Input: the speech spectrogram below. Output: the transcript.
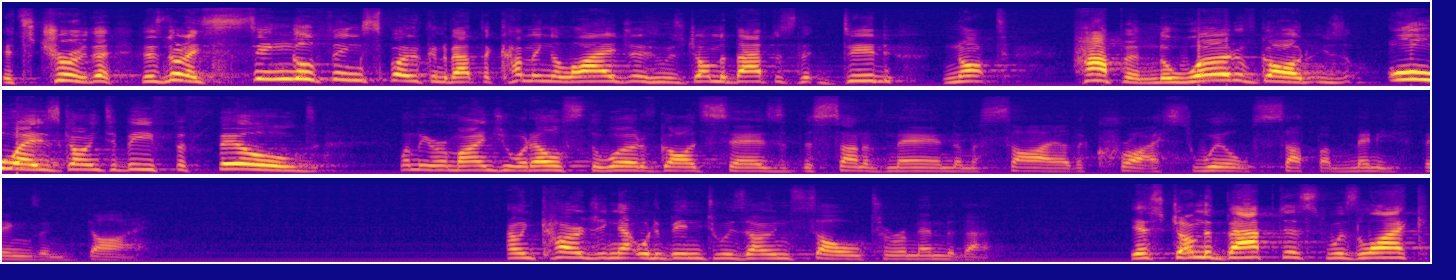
It's true that there's not a single thing spoken about the coming Elijah, who was John the Baptist, that did not happen. The Word of God is always going to be fulfilled. Let me remind you what else the Word of God says that the Son of Man, the Messiah, the Christ, will suffer many things and die. How encouraging that would have been to his own soul to remember that. Yes, John the Baptist was like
